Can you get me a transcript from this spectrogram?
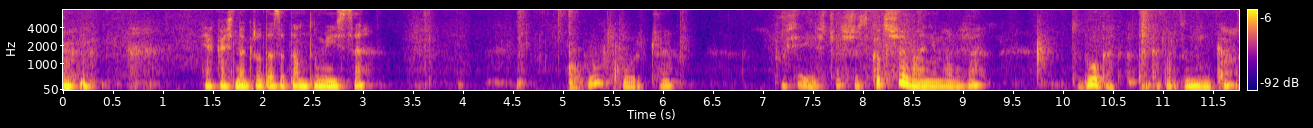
Jakaś nagroda za tamto miejsce. No kurczę. Tu się jeszcze wszystko trzyma niemalże. To długa, tylko taka bardzo miękka.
